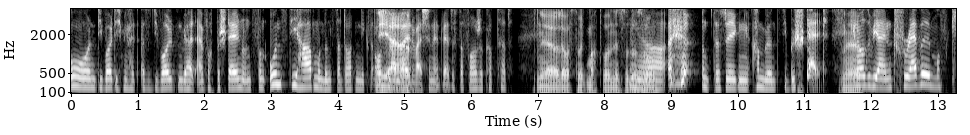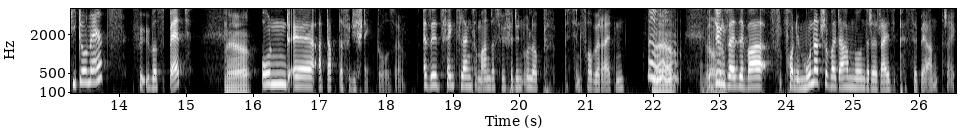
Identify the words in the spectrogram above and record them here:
Und die wollte ich mir halt, also die wollten wir halt einfach bestellen und von uns die haben und uns dann dort nichts ausleihen, Ja. weil du weißt ja nicht, wer das davor schon gehabt hat. ja, oder was damit gemacht worden ist oder Ja, und deswegen haben wir uns die bestellt. Ja. Genauso wie ein Travel-Moskitonetz für übers Bett so. Ja, und äh, Adapter für die Steckdose. Also jetzt fängt es langsam an, dass wir für den Urlaub ein bisschen vorbereiten. ja. Beziehungsweise war vor einem Monat schon, weil da haben wir unsere Reisepässe beantragt.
